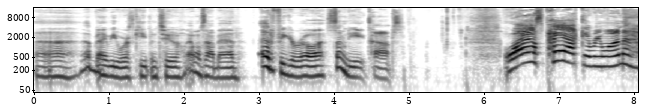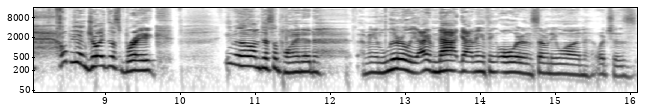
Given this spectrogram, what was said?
Uh, that might be worth keeping too. That one's not bad. Ed Figueroa, 78 Topps. Last pack, everyone. Hope you enjoyed this break. Even though I'm disappointed. I mean, literally, I have not gotten anything older than 71, which is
